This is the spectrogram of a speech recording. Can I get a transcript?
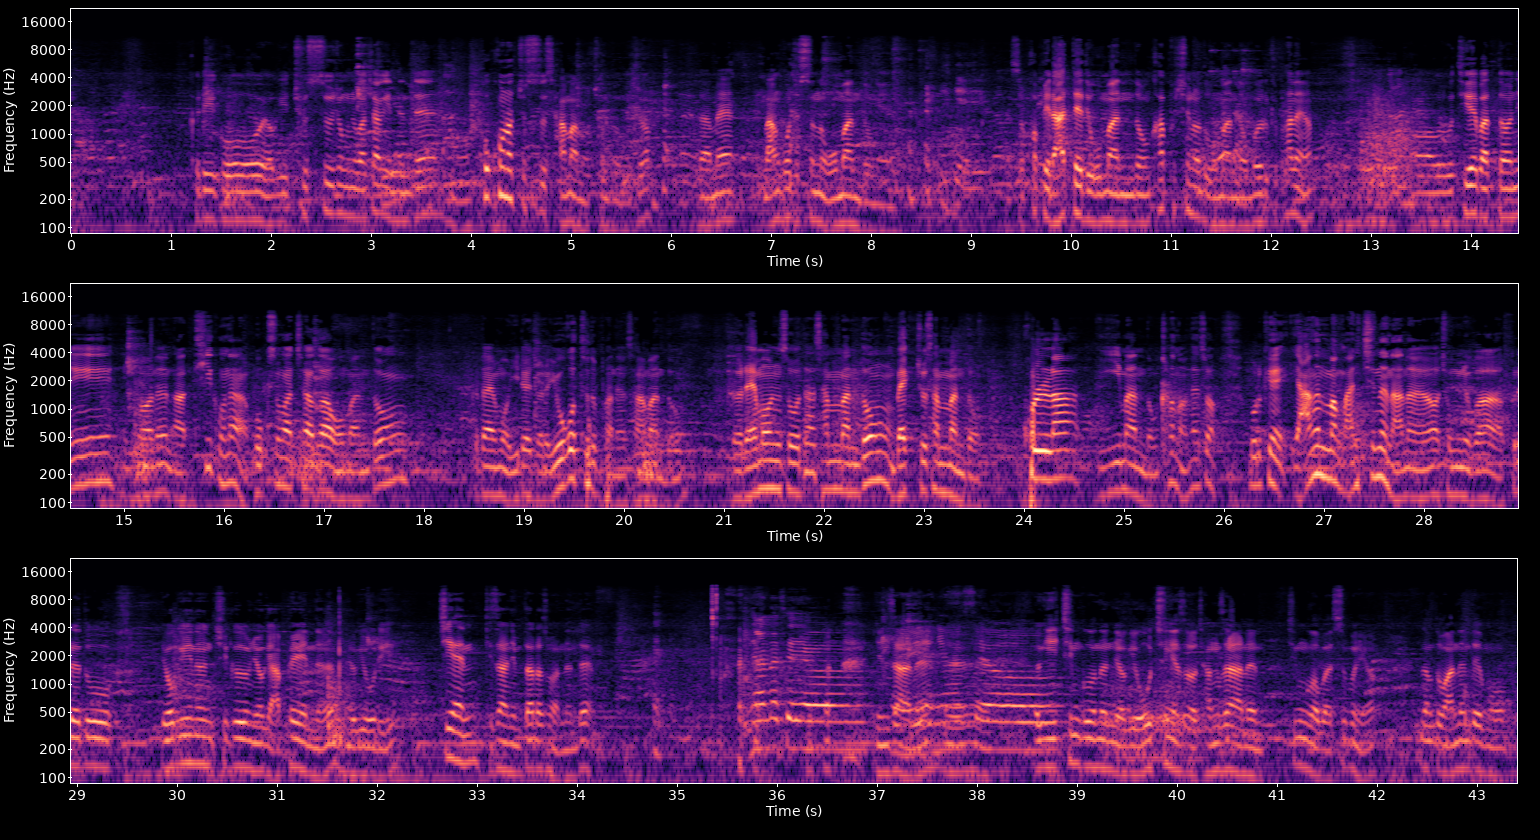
그리고 여기 주스 종류가 쫙 있는데 뭐 코코넛 주스 4만 5천 동이죠. 그 다음에 망고 주스는 5만 동이에요. 그래서 커피 라떼도 5만 동, 카푸치노도 5만 동, 뭐 이렇게 파네요. 어, 뒤에 봤더니 이거는 아 티구나 복숭아차가 5만 동, 그 다음에 뭐 이래저래 요거트도 파네요 4만 동, 그 레몬 소다 3만 동, 맥주 3만 동, 콜라 2만 동, 천원 해서 뭐 이렇게 양은 막 많지는 않아요 종류가. 그래도 여기는 지금 여기 앞에 있는 여기 우리 찌엔 기사님 따라서 왔는데 안녕하세요. 인사하네. 네, 안녕하세요. 네. 여기 이 친구는 여기 5층에서 장사하는 친구가 봐요, 수분이요. 그다음에 왔는데 뭐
